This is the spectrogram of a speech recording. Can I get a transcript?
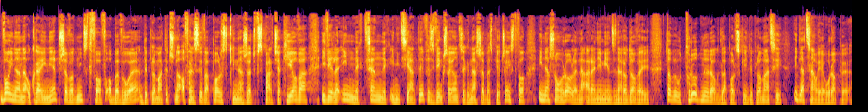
Wojna na Ukrainie, przewodnictwo w OBWE, dyplomatyczna ofensywa Polski na rzecz wsparcia Kijowa i wiele innych cennych inicjatyw zwiększających nasze bezpieczeństwo i naszą rolę na arenie międzynarodowej. To był trudny rok dla polskiej dyplomacji i dla całej Europy.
